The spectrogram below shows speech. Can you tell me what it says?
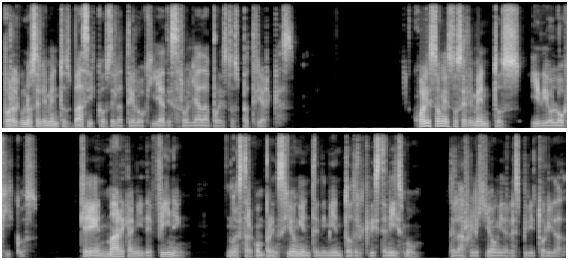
por algunos elementos básicos de la teología desarrollada por estos patriarcas. ¿Cuáles son estos elementos ideológicos que enmarcan y definen nuestra comprensión y entendimiento del cristianismo, de la religión y de la espiritualidad?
